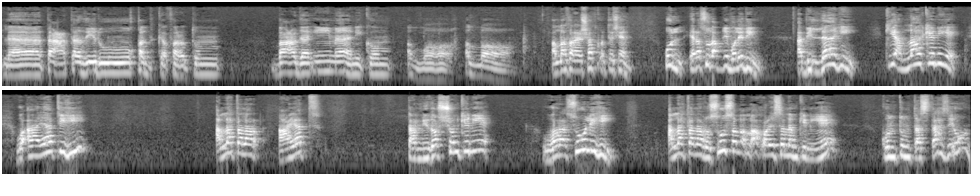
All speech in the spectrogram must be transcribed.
لا تعتذروا قد كفرتم بعد إيمانكم আল্লাহ আল্লাহ। আল্লাহ তারা এরশাদ করতেছেন, উল আপনি বলে দিন, আবিল্লাহি কি আল্লাহকে নিয়ে? ও আয়াতিহি আল্লাহ তালার আয়াত তার নিদর্শনকে নিয়ে, ওয়া রাসূলিহি আল্লাহ তালা রাসূল সাল্লাল্লাহু নিয়ে, কুনতুম তাস্তাহজিউন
